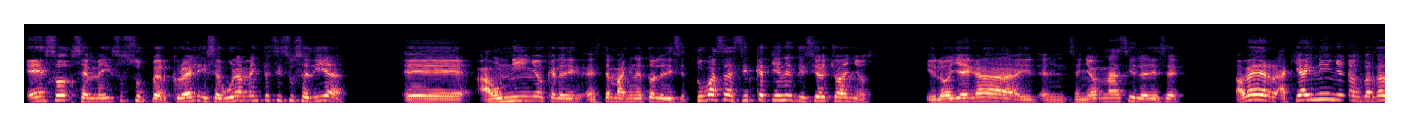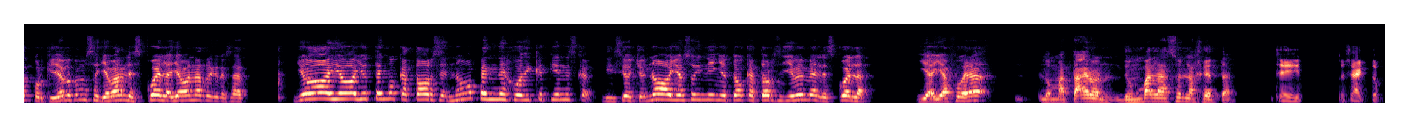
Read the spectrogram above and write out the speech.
Eso se me hizo súper cruel y seguramente sí sucedía. Eh, a un niño que le este magneto le dice, tú vas a decir que tienes 18 años. Y luego llega el, el señor nazi y le dice, a ver, aquí hay niños, ¿verdad? Porque ya los vamos a llevar a la escuela, ya van a regresar. Yo, yo, yo tengo 14. No, pendejo, di que tienes 18. No, yo soy niño, tengo 14, lléveme a la escuela. Y allá afuera lo mataron de un balazo en la jeta. Sí, exacto.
